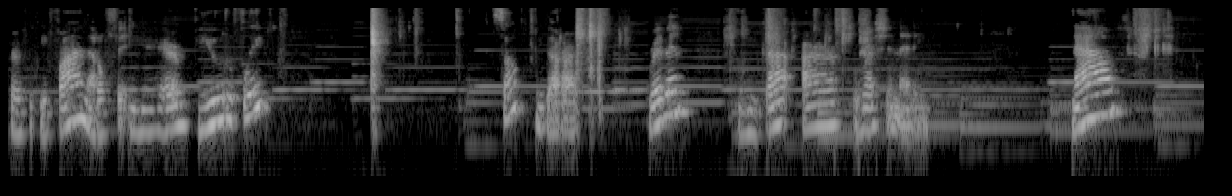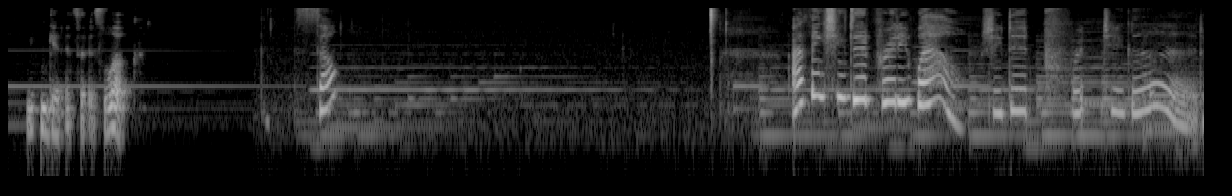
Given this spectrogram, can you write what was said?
perfectly fine. That'll fit in your hair beautifully. So we got our ribbon, we got our Russian netting. Now we can get into this look. So I think she did pretty well. She did pretty good.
